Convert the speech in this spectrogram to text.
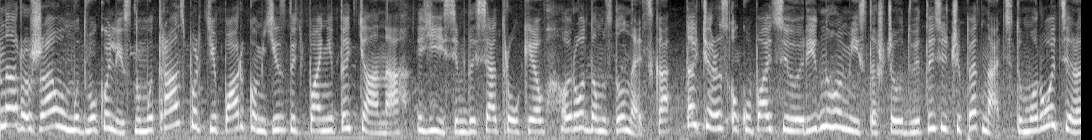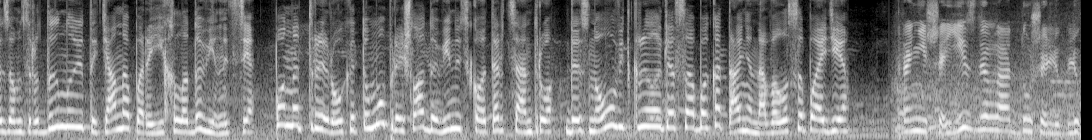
На рожевому двоколісному транспорті парком їздить пані Тетяна. Їй 70 років, родом з Донецька. Та через окупацію рідного міста ще у 2015 році разом з родиною Тетяна переїхала до Вінниці. Понад три роки тому прийшла до Вінницького терцентру, де знову відкрила для себе катання на велосипеді. Раніше їздила, дуже люблю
